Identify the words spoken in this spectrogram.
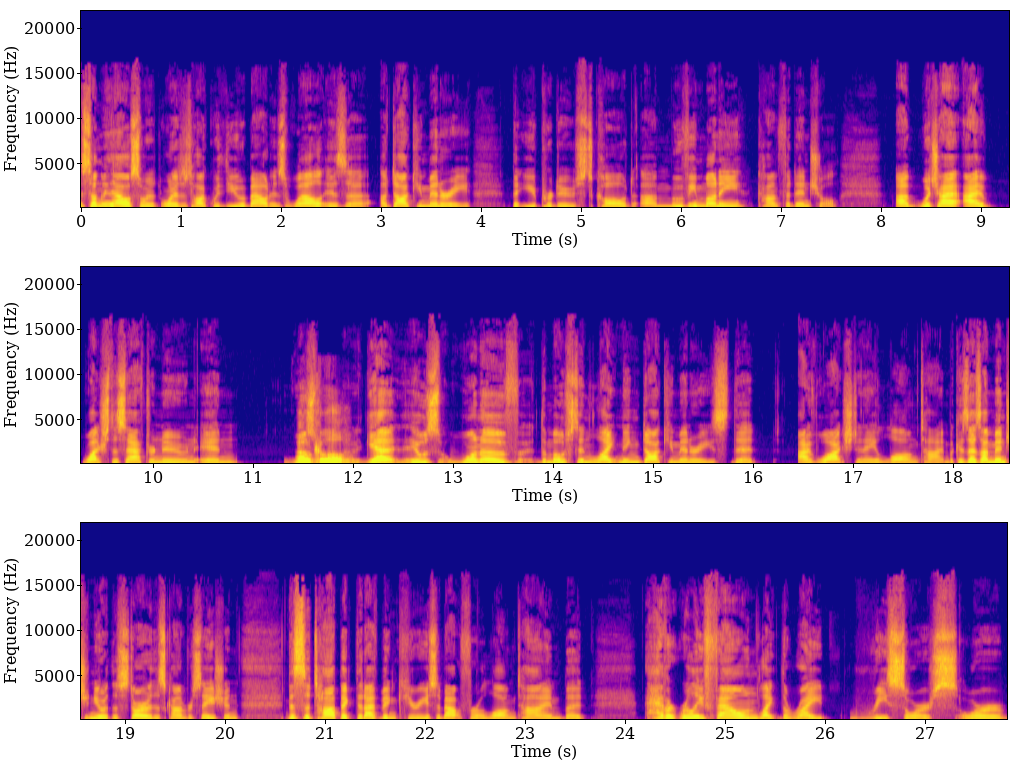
something I also wanted to talk with you about as well is a, a documentary that you produced called uh, Movie Money Confidential, uh, which I, I watched this afternoon and oh, was, oh cool yeah it was one of the most enlightening documentaries that I've watched in a long time because as I mentioned you at the start of this conversation this is a topic that I've been curious about for a long time but haven't really found like the right resource or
